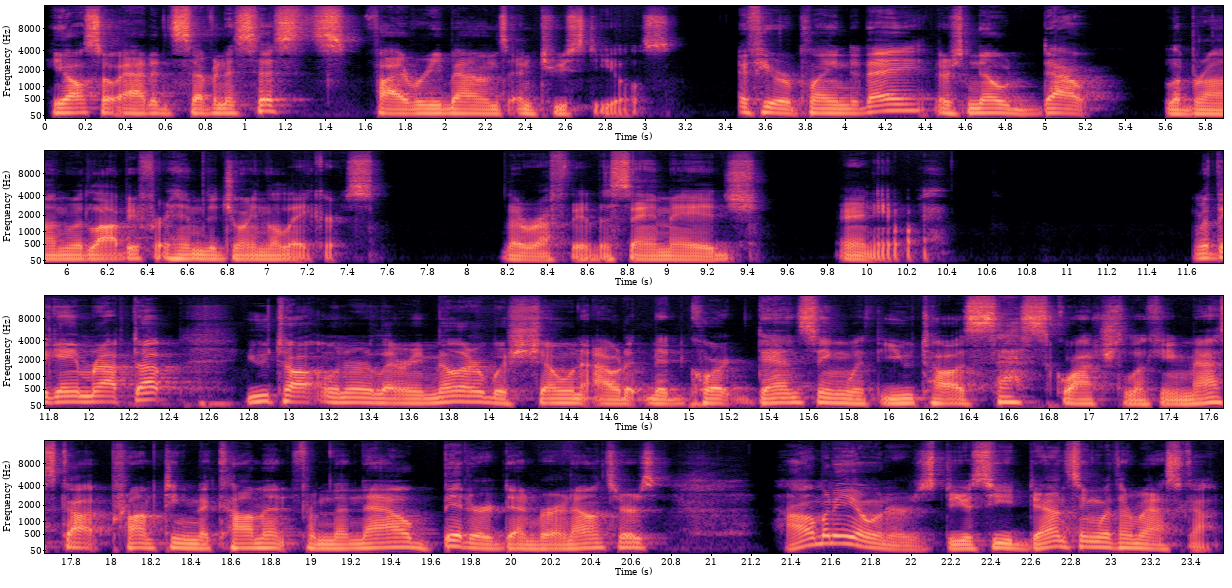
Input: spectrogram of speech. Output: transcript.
He also added seven assists, five rebounds, and two steals. If he were playing today, there's no doubt LeBron would lobby for him to join the Lakers. They're roughly the same age, Anyway. With the game wrapped up, Utah owner Larry Miller was shown out at midcourt dancing with Utah's Sasquatch looking mascot, prompting the comment from the now bitter Denver announcers How many owners do you see dancing with their mascot?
